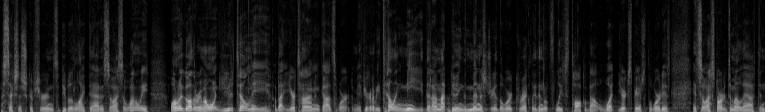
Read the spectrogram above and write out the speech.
a section of scripture, and some people didn't like that. And so I said, why don't we, why don't we go to the room? I want you to tell me about your time in God's Word. I mean, if you're going to be telling me that I'm not doing the ministry of the Word correctly, then let's at least talk about what your experience with the Word is. And so I started to my left, and,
